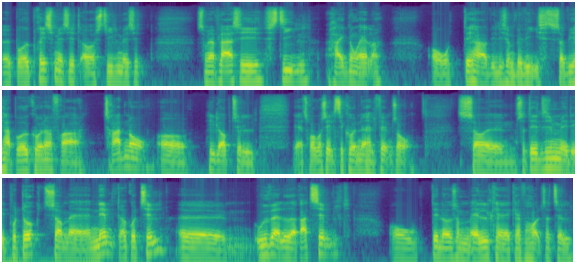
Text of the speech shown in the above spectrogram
øh, både prismæssigt og stilmæssigt. Som jeg plejer at sige, stil har ikke nogen alder. Og det har vi ligesom bevist. Så vi har både kunder fra 13 år og helt op til, ja, jeg tror vores ældste kunde er 90 år. Så, øh, så det er ligesom et, et produkt, som er nemt at gå til. Øh, udvalget er ret simpelt, og det er noget, som alle kan, kan forholde sig til.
